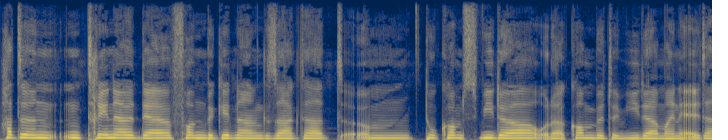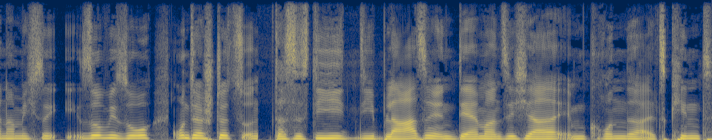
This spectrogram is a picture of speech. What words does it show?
hatte einen, einen, Trainer, der von Beginn an gesagt hat, ähm, du kommst wieder oder komm bitte wieder. Meine Eltern haben mich sowieso unterstützt und das ist die, die Blase, in der man sich ja im Grunde als Kind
